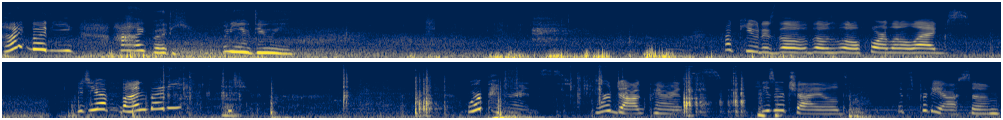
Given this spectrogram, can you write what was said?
Hi, buddy! Hi, buddy! What are you doing? How cute is tho- those little four little legs? Did you have fun, buddy? You... We're parents. We're dog parents. He's our child. It's pretty awesome.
